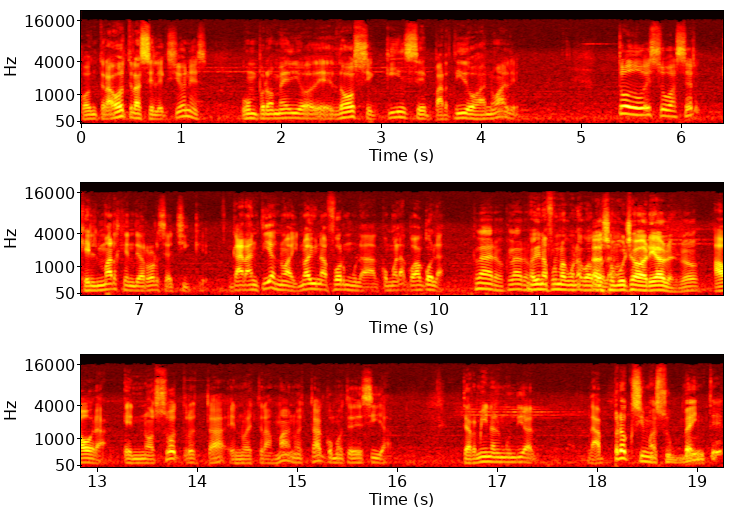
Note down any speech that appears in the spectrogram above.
contra otras selecciones, un promedio de 12, 15 partidos anuales. Todo eso va a hacer que el margen de error se achique. Garantías no hay, no hay una fórmula como la Coca-Cola. Claro, claro. No hay una fórmula como la Claro, Coca-Cola. son muchas variables, ¿no? Ahora, en nosotros está, en nuestras manos está, como te decía, termina el Mundial. La próxima sub-20,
